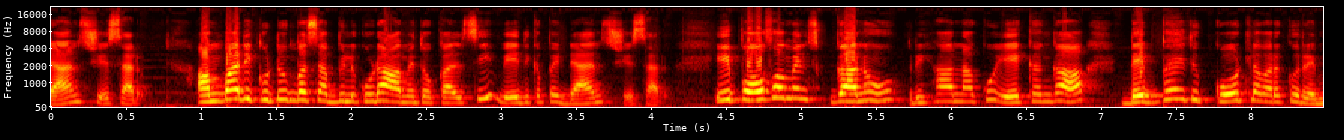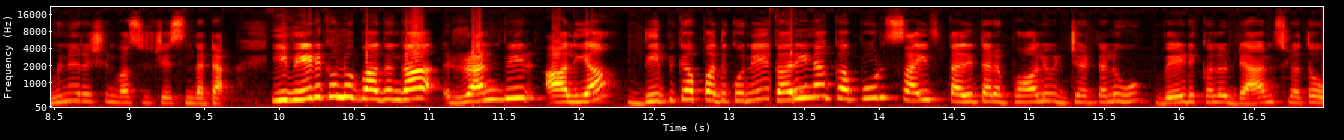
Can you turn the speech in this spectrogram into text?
డాన్స్ చేశారు. అంబానీ కుటుంబ సభ్యులు కూడా ఆమెతో కలిసి వేదికపై డాన్స్ చేశారు. ఈ పర్ఫార్మెన్స్ గాను రిహానాకు ఏకంగా డెబ్బై ఐదు కోట్ల వరకు రెమ్యునరేషన్ వసూలు చేసిందట. ఈ వేడుకలో భాగంగా రణ్బీర్ ఆలియా దీపికా పదుకునే కరీనా కపూర్ సైఫ్ తదితర బాలీవుడ్ జంటలు వేడుకలో డాన్స్లతో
